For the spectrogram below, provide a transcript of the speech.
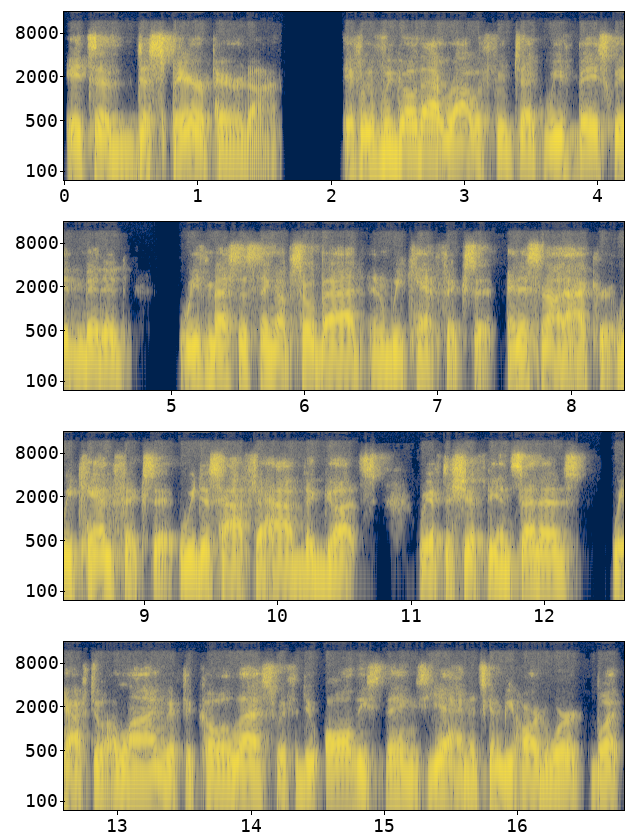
it's a despair paradigm. If, if we go that route with food tech, we've basically admitted we've messed this thing up so bad and we can't fix it. And it's not accurate. We can fix it. We just have to have the guts. We have to shift the incentives. We have to align. We have to coalesce. We have to do all these things. Yeah. And it's going to be hard work, but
